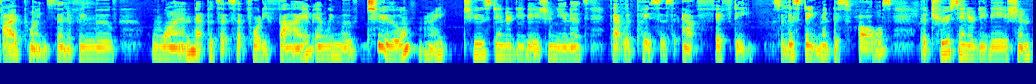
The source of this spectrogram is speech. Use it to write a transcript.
5 points, then if we move 1, that puts us at 45, and we move 2, right, 2 standard deviation units, that would place us at 50. So this statement is false. The true standard deviation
